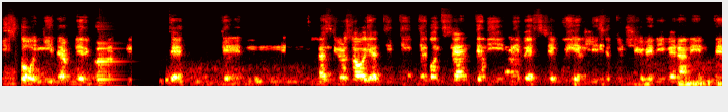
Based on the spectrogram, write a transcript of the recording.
i sogni, tra virgolette, che la sirosoia ti, ti, ti consente di, di, perseguirli se tu ci credi veramente,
